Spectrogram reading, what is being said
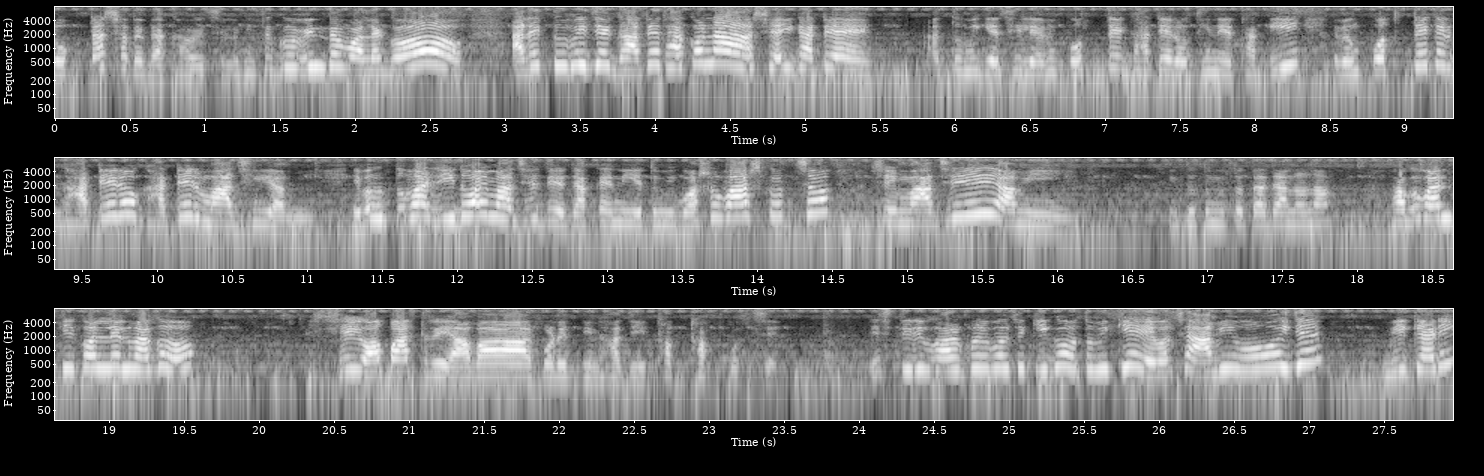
লোকটার সাথে দেখা হয়েছিল। কিন্তু গোবিন্দ বলে, গো, আরে তুমি যে ঘাটে থাকো না, সেই ঘাটে তুমি গেছিলে আমি প্রত্যেক ঘাটের অধীনে থাকি এবং প্রত্যেকের ঘাটেরও ঘাটের মাঝি আমি। এবং তোমার হৃদয় মাঝে যে যাকে নিয়ে তুমি বসবাস করছ, সেই মাঝেই আমি। কিন্তু তুমি তো তা জানো না। ভগবান কি করলেন মাগো? সেই অপাত্রে আবার পরের দিন হাজির, ঠক ঠক করছে। স্ত্রী ঘর ঘুরে বলছে, কি গো, তুমি কে? বলছে, আমি ওই যে ভিকারি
